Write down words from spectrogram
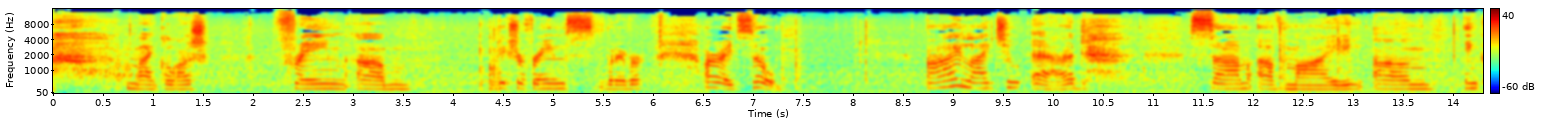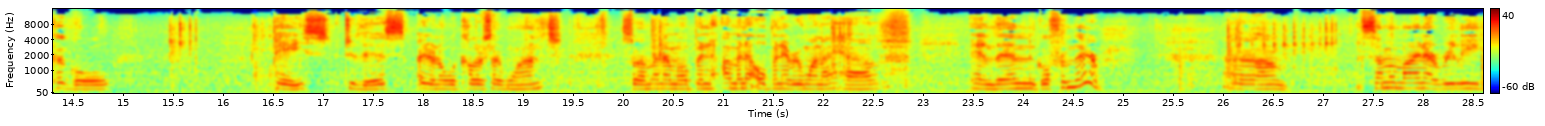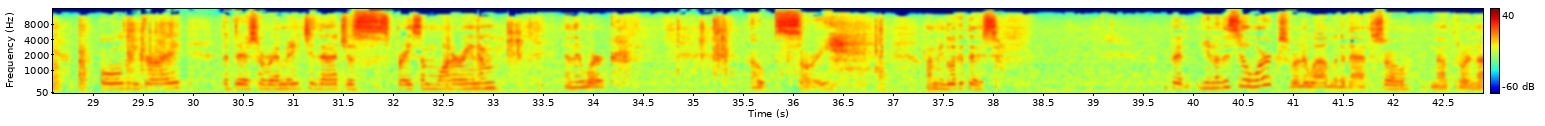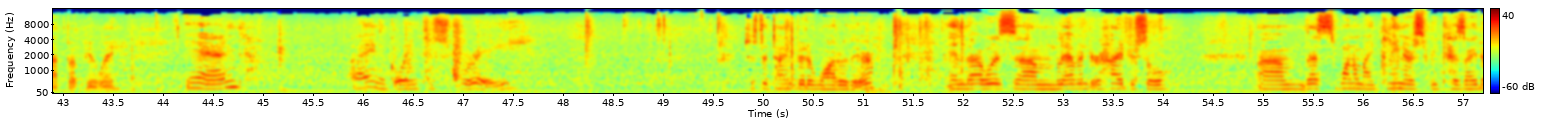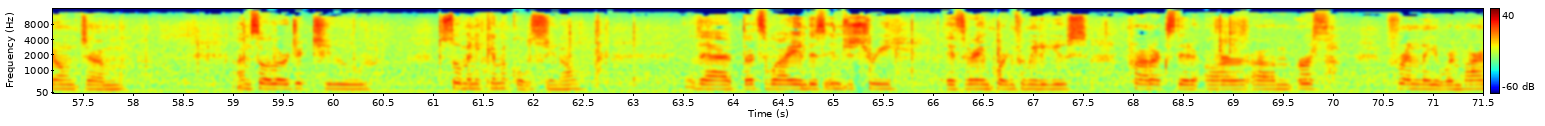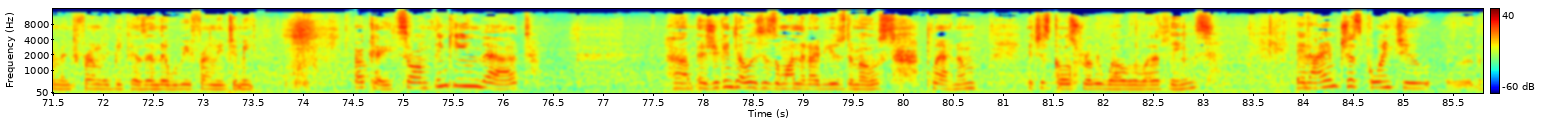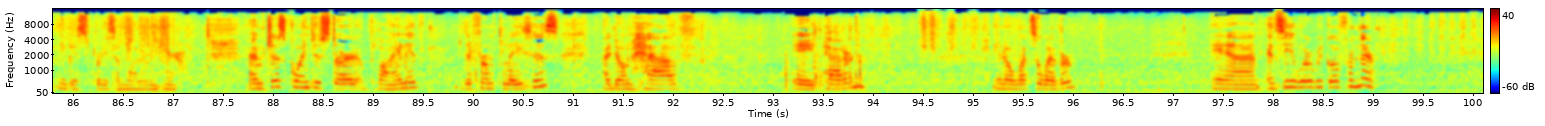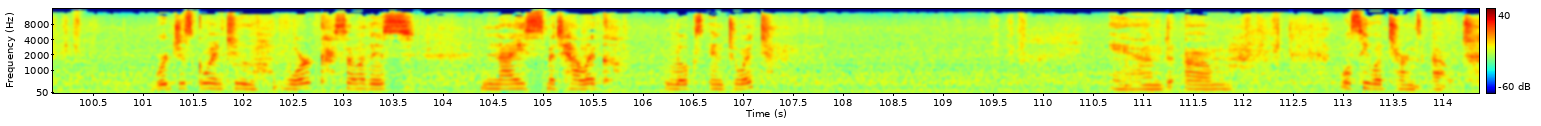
my collage frame, um, picture frames, whatever. Alright, so I like to add some of my um, Inka Gold paste to this. I don't know what colors I want. So I'm gonna open I'm gonna open every one I have and then go from there. Um, some of mine are really old and dry, but there's a remedy to that. Just spray some water in them and they work. Oops, sorry. I mean, look at this. But, you know, this still works really well. Look at that. So, not throwing that puppy away. And I am going to spray just a tiny bit of water there. And that was um, lavender hydrosol. Um, that's one of my cleaners because I don't, um, I'm so allergic to so many chemicals, you know, that that's why in this industry it's very important for me to use products that are um, earth friendly or environment friendly because then they will be friendly to me. Okay, so I'm thinking that, um, as you can tell, this is the one that I've used the most, Platinum. It just goes really well with a lot of things. And I am just going to, I think I sprayed some water in here. I'm just going to start applying it different places. I don't have a pattern, you know, whatsoever. And, and see where we go from there. We're just going to work some of this nice metallic looks into it. And um, we'll see what turns out.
